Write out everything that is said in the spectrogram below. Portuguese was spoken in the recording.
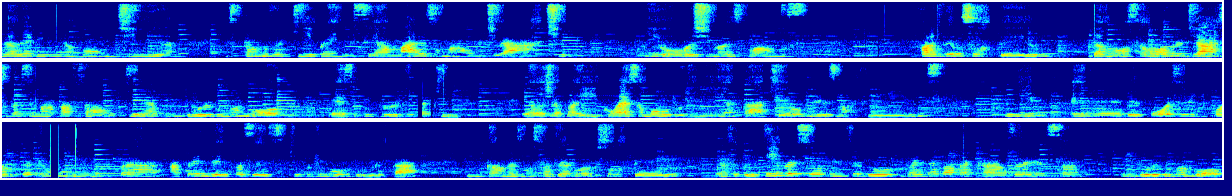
galerinha, bom dia! Estamos aqui para iniciar mais uma aula de arte e hoje nós vamos fazer o sorteio da nossa obra de arte da semana passada, que é a pintura do Van essa pintura que está aqui. Ela já vai ir com essa moldurinha, tá? Que eu mesma fiz. E é, depois a gente pode até ter um momento para aprender a fazer esse tipo de moldura, tá? Então, nós vamos fazer agora o sorteio para saber quem vai ser o vencedor que vai levar para casa essa pintura do Van Gogh.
